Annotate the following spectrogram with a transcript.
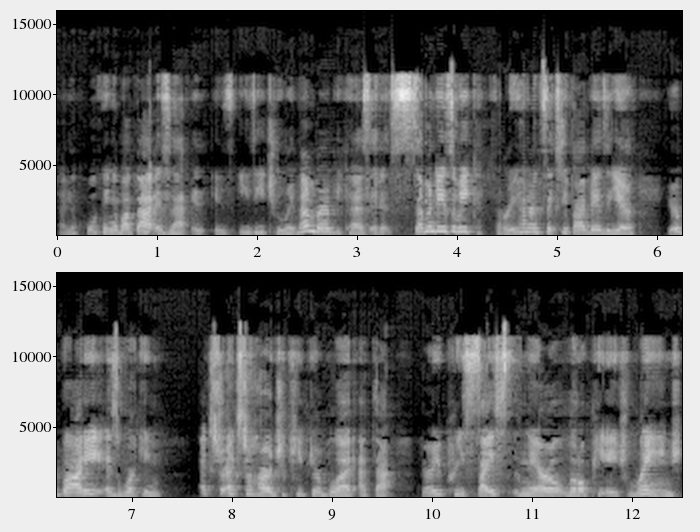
And the cool thing about that is that it is easy to remember because it is seven days a week, 365 days a year. Your body is working extra, extra hard to keep your blood at that very precise, narrow little pH range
